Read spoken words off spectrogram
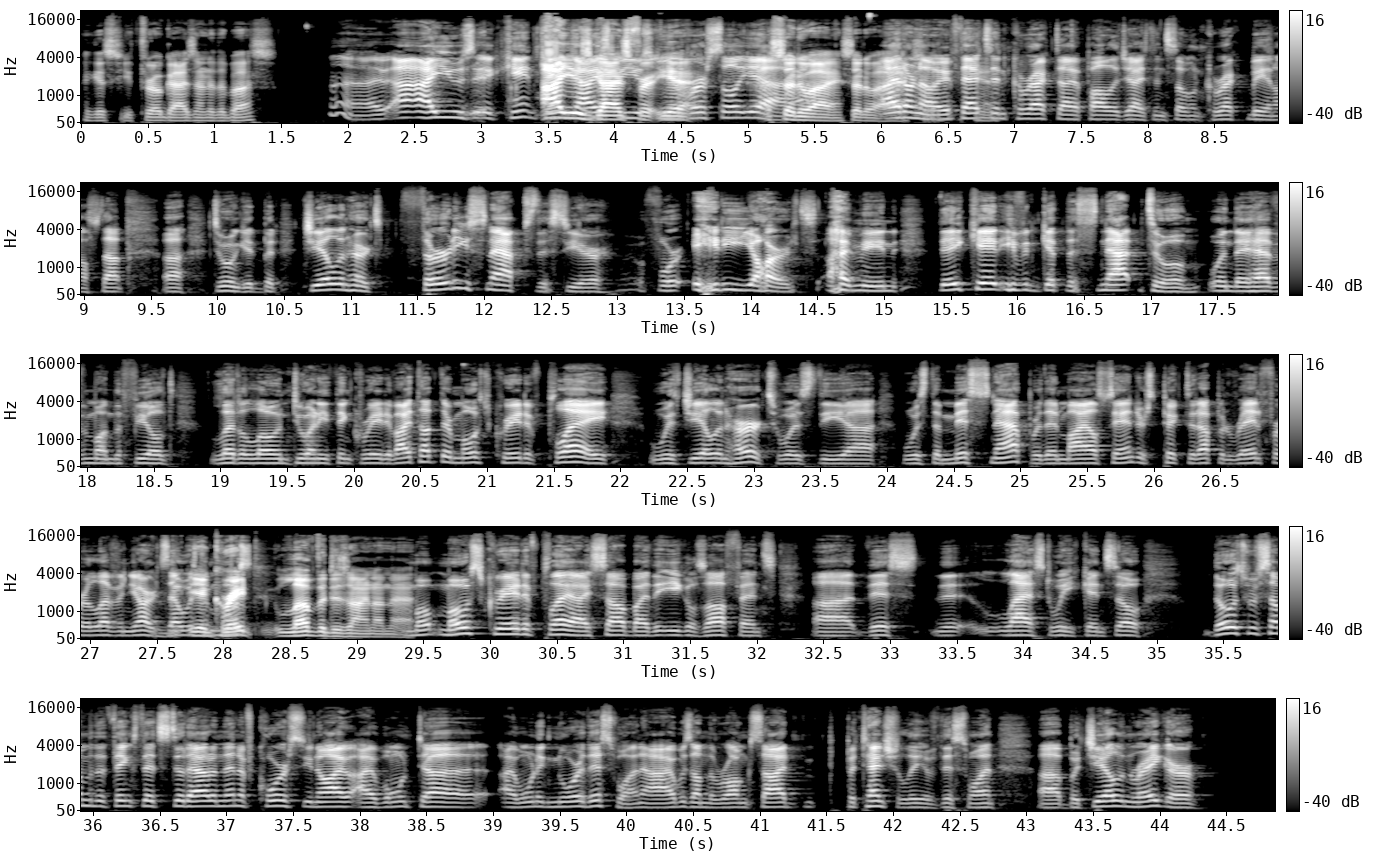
I guess you throw guys under the bus. Uh, I, I use it. Can't, I can't use guys, guys for used yeah. universal. Yeah. So do I. So do I. I don't know if that's Yeah. incorrect. I apologize. Then someone correct me, and I'll stop uh, doing it. But Jalen Hurts, 30 snaps this year for 80 yards. I mean, they can't even get the snap to him when they have him on the field, let alone do anything creative. I thought their most creative play with Jalen Hurts was the uh, was the missed snap where then Miles Sanders picked it up and ran for 11 yards. That was Yeah, great. most Love the design on that. Mo- most creative play I saw by the Eagles offense uh, this the, last week, and so those were some of the things that stood out. And then, of course, you know, I, I won't uh, I won't ignore this one. I was on the wrong side potentially of this one, uh, but Jalen Reagor,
